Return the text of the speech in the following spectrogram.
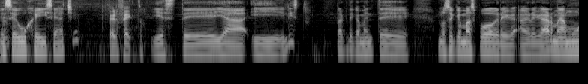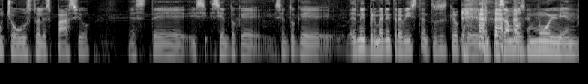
S-U-G-I-C-H. Perfecto. Y este, ya, y listo. Prácticamente no sé qué más puedo agregar, me da mucho gusto el espacio. Este, y siento que, siento que es mi primera entrevista, entonces creo que empezamos muy bien.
